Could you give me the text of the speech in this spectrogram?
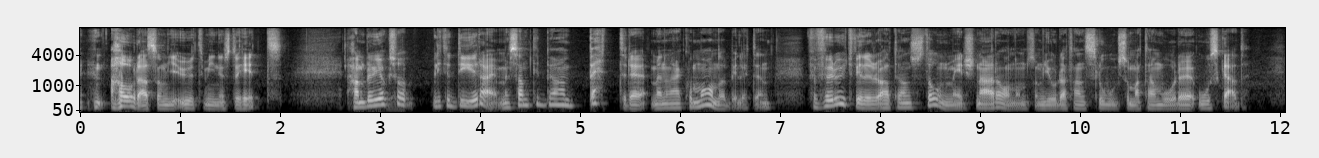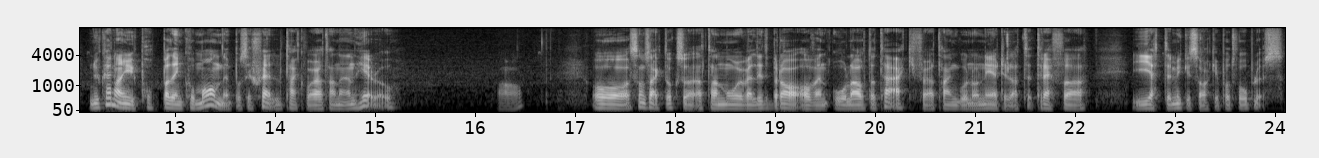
en aura som ger ut minus to hit. Han blev ju också lite dyrare, men samtidigt blev han bättre med den här command abilityn. För förut ville du alltid ha en Stone Mage nära honom som gjorde att han slog som att han vore oskadd. Nu kan han ju poppa den commanden på sig själv tack vare att han är en hero. Ja. Och som sagt också att han mår väldigt bra av en all-out attack för att han går nog ner till att träffa jättemycket saker på 2 plus.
